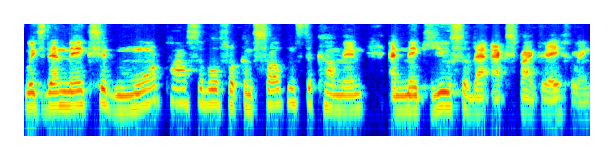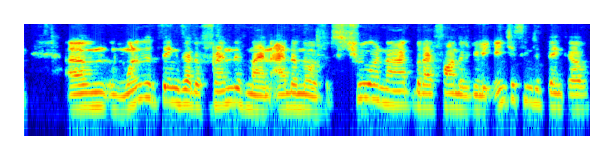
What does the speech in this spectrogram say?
which then makes it more possible for consultants to come in and make use of that expat regeling. Um, one of the things that a friend of mine, I don't know if it's true or not, but I found it really interesting to think of,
